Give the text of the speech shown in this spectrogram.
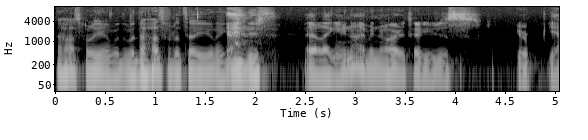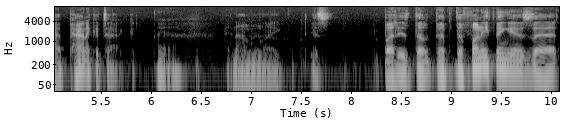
The hospital, yeah. What, what the hospital tell you? Like you just, they're like you're not having a heart attack you just you're you have panic attack yeah. and i'm like it's but it's the, the, the funny thing is that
